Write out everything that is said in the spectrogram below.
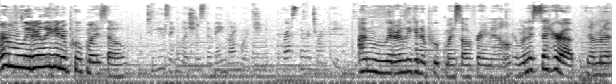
I'm literally gonna poop myself. I'm literally gonna poop myself right now. I'm gonna set her up and I'm gonna,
